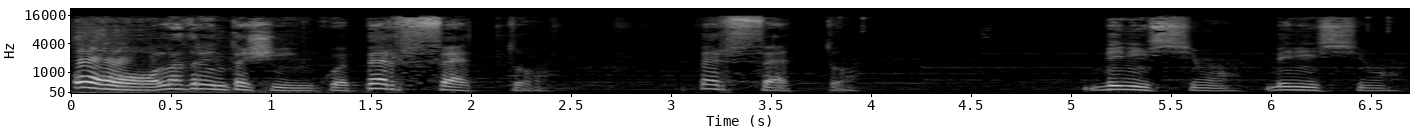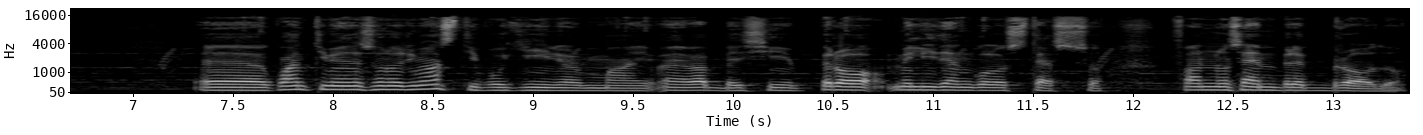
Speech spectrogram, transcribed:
Oh, la 35, perfetto, perfetto, benissimo, benissimo. Eh, quanti me ne sono rimasti? Pochini ormai. Eh, vabbè, sì, però me li tengo lo stesso. Fanno sempre brodo.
